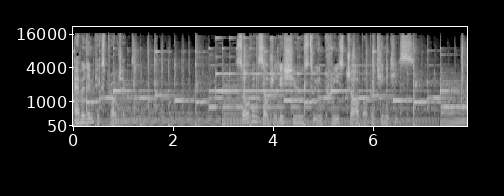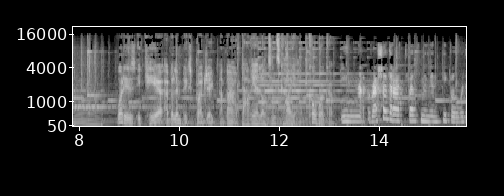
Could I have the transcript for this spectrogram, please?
Abilympics Project. Solving social issues to increase job opportunities. What is IKEA Abilympics project about? Darya Lozinskaya, co-worker. In Russia, there are 12 million people with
